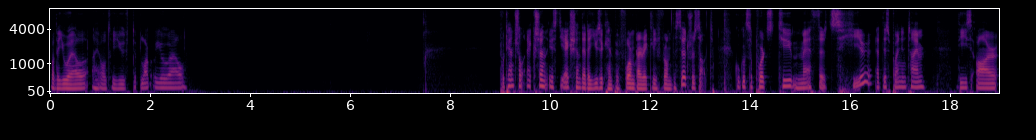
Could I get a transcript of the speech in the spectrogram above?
For the URL, I also used the blog URL. Potential action is the action that a user can perform directly from the search result. Google supports two methods here at this point in time. These are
